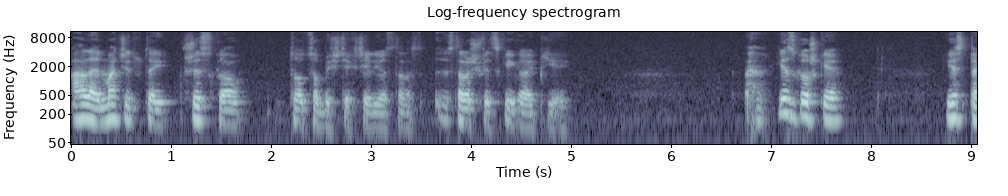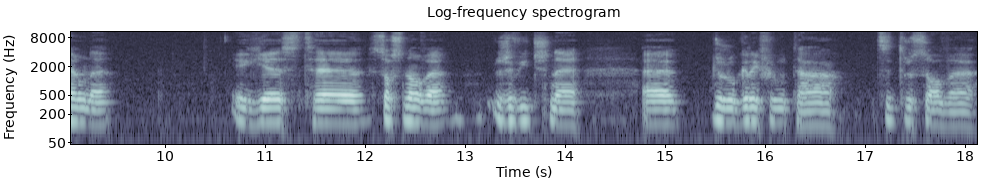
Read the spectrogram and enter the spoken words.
ale macie tutaj wszystko to, co byście chcieli od staro- staroświeckiego IPA. Jest gorzkie, jest pełne, jest e, sosnowe, żywiczne, e, dużo grejpfruta, cytrusowe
